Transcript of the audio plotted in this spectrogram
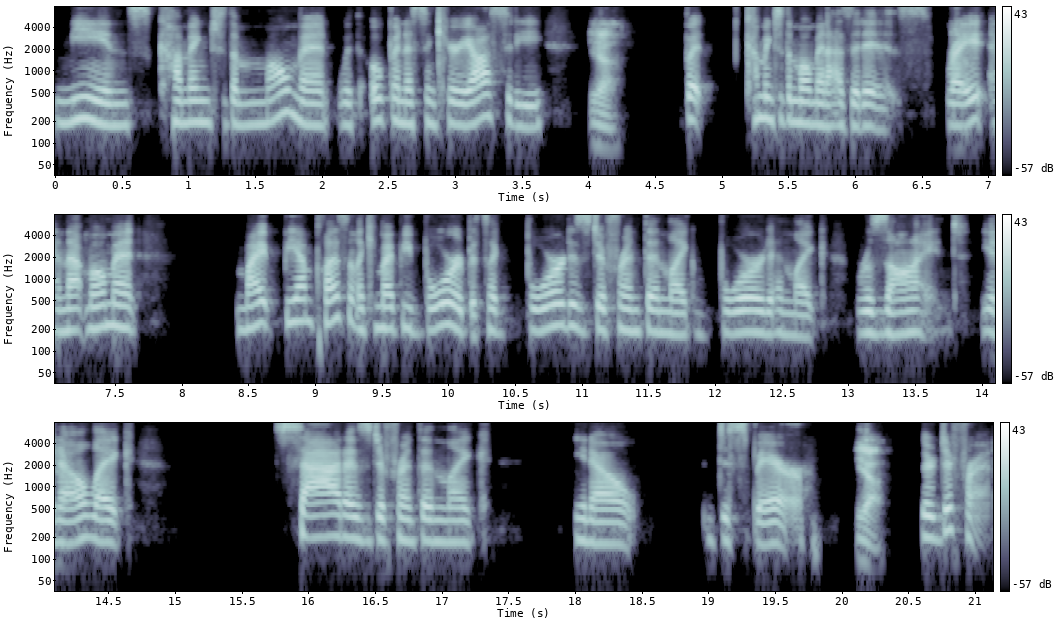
means coming to the moment with openness and curiosity Yeah. but coming to the moment as it is right and that moment might be unpleasant like you might be bored but it's like bored is different than like bored and like resigned you Yeah. know like sad is different than like you know despair. Yeah. they're different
